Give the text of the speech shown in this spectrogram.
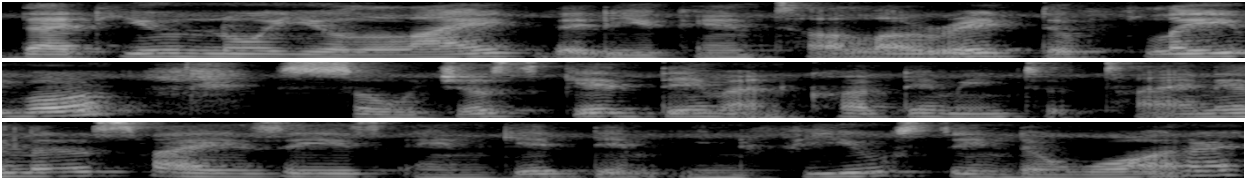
that you know you like, that you can tolerate the flavor. So just get them and cut them into tiny little sizes and get them infused in the water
